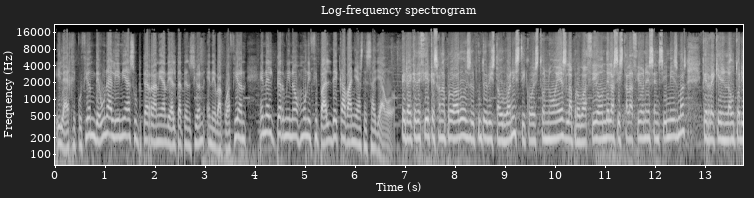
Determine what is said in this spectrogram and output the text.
y la ejecución de una línea subterránea de alta tensión en evacuación en el término municipal de Cabañas de Sayago. Pero hay que decir que se han aprobado desde el punto de vista urbanístico. Esto no es la aprobación de las instalaciones en sí mismas que requieren la autorización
